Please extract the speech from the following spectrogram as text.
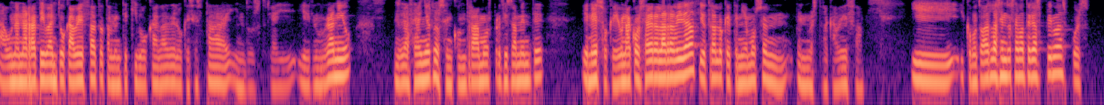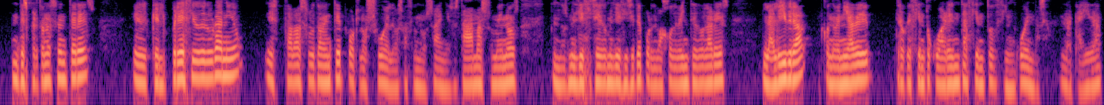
a una narrativa en tu cabeza totalmente equivocada de lo que es esta industria. Y, en uranio, desde hace años nos encontramos precisamente en eso, que una cosa era la realidad y otra lo que teníamos en, nuestra cabeza. Y, como todas las industrias de materias primas, pues despertó nuestro interés el que el precio del uranio estaba absolutamente por los suelos hace unos años. Estaba más o menos en 2016-2017 por debajo de 20 dólares la libra, cuando venía de creo que 140, 150, o sea, una caída eh,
